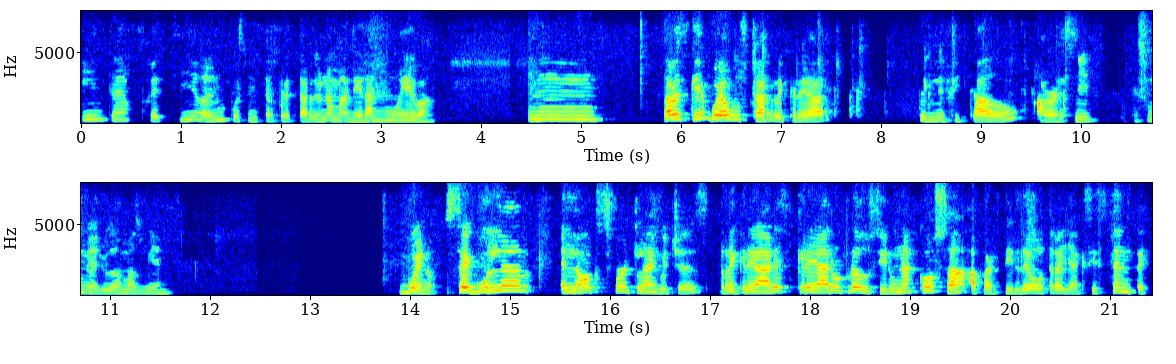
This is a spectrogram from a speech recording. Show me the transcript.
interpretieren, pues interpretar de una manera nueva. Mm, ¿Sabes qué? Voy a buscar recrear significado. A ver si eso me ayuda más bien. Bueno, según la, el Oxford Languages, recrear es crear o producir una cosa a partir de otra ya existente.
